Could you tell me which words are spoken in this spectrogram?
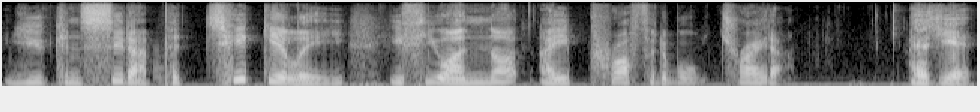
you consider particularly if you are not a profitable trader as yet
